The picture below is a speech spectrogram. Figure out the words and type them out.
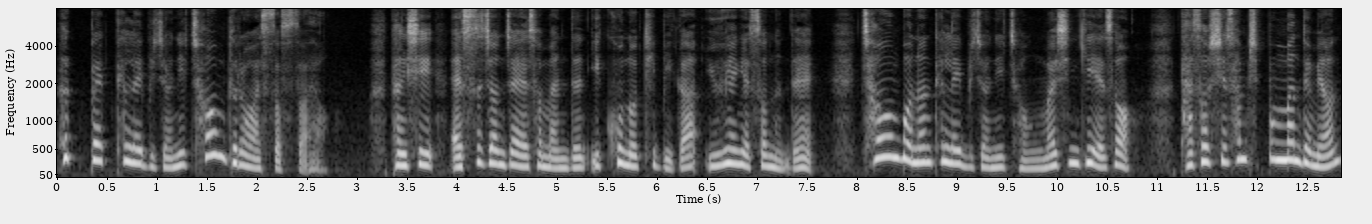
흑백 텔레비전이 처음 들어왔었어요. 당시 S전자에서 만든 이코노 TV가 유행했었는데 처음 보는 텔레비전이 정말 신기해서 5시 30분만 되면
